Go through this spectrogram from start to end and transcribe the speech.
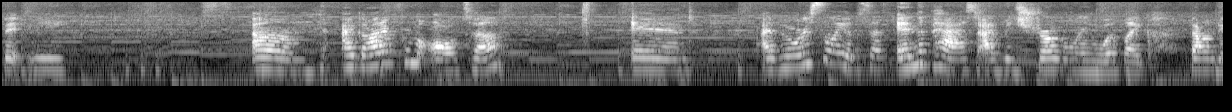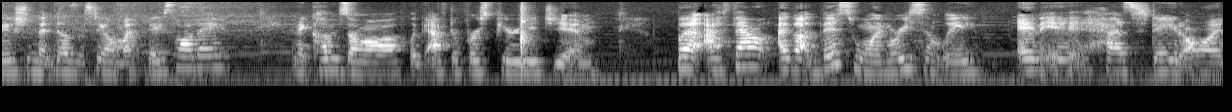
Fit Me. Um, I got it from Ulta and I've been recently obsessed. In the past, I've been struggling with like foundation that doesn't stay on my face all day and it comes off like after first period gym. But I found, I got this one recently and it has stayed on,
